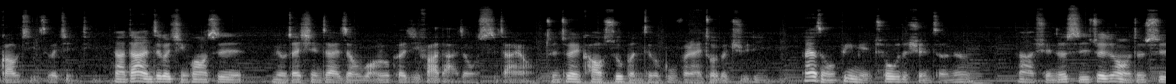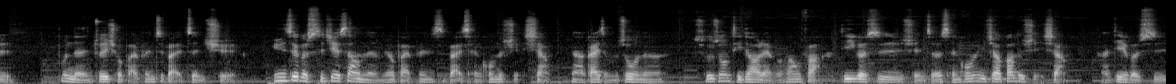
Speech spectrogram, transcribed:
高级这个检定。那当然，这个情况是没有在现在这种网络科技发达这种时代哦，纯粹靠书本这个部分来做一个举例。那要怎么避免错误的选择呢？那选择时最重要的就是不能追求百分之百正确，因为这个世界上呢没有百分之百成功的选项。那该怎么做呢？书中提到两个方法，第一个是选择成功率较高的选项。那第二个是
